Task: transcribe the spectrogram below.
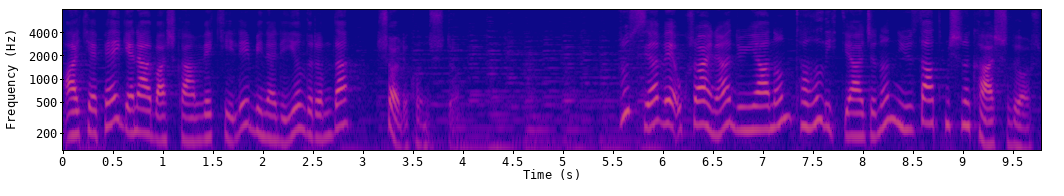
AKP Genel Başkan Vekili Binali Yıldırım da şöyle konuştu. Rusya ve Ukrayna dünyanın tahıl ihtiyacının %60'ını karşılıyor.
